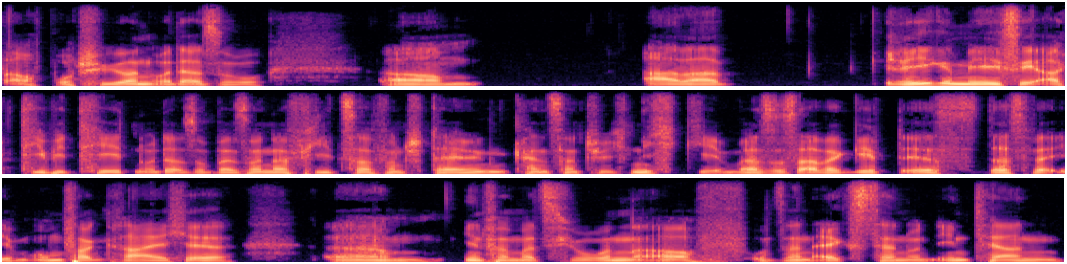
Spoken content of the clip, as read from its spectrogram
auch Broschüren oder so. Ähm, aber regelmäßige Aktivitäten oder so bei so einer Vielzahl von Stellen kann es natürlich nicht geben. Was es aber gibt, ist, dass wir eben umfangreiche ähm, Informationen auf unseren externen und internen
